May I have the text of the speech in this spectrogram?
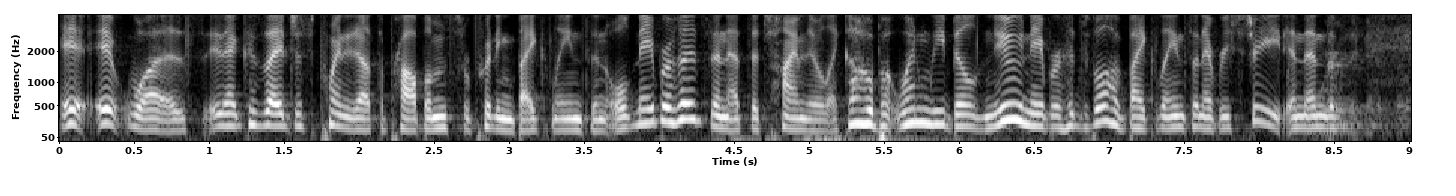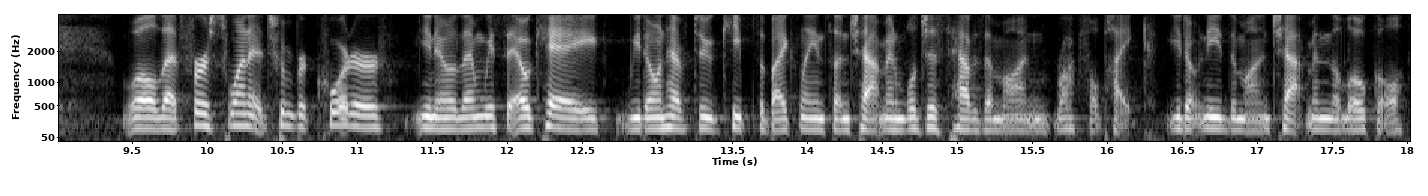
It, it was because I just pointed out the problems for putting bike lanes in old neighborhoods, and at the time they were like, "Oh, but when we build new neighborhoods, we'll have bike lanes on every street." And then Where the well, that first one at Twinbrook Quarter, you know, then we say, okay, we don't have to keep the bike lanes on Chapman. We'll just have them on Rockville Pike. You don't need them on Chapman, the local.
